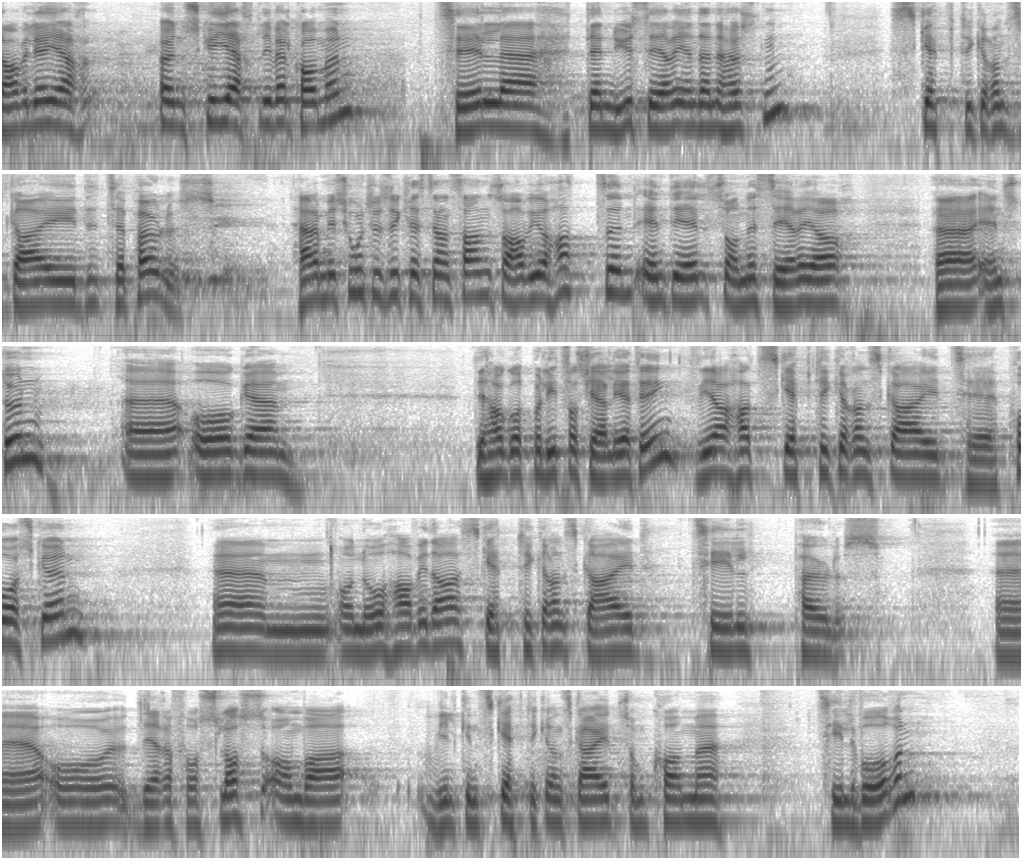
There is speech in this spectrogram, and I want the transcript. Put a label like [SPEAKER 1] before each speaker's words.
[SPEAKER 1] Da vil jeg ønske hjertelig velkommen til eh, den nye serien denne høsten. 'Skeptikerens guide til Paulus'. Her i Misjonshuset Kristiansand så har vi jo hatt en, del sånne serier eh, en stund. Eh, og eh, det har gått på litt forskjellige ting. Vi har hatt 'Skeptikerens guide til påsken'. Ehm, og nå har vi da 'Skeptikerens guide til Paulus'. Eh, og dere får slåss om hva, hvilken skeptikerens guide som kommer til våren.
